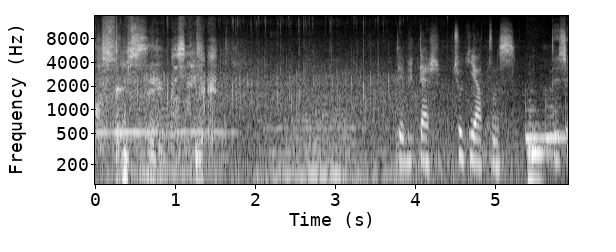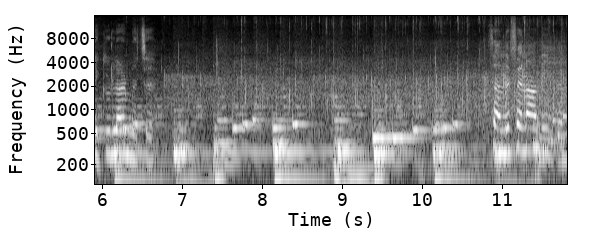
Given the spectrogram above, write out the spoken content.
Aferin size kazandık. Tebrikler. Çok iyi yaptınız. Teşekkürler Mete. Fena değildin.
